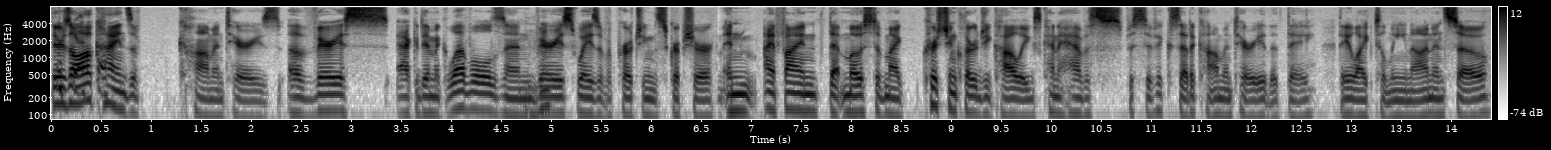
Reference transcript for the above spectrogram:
There's all kinds of commentaries of various academic levels and various ways of approaching the scripture. And I find that most of my Christian clergy colleagues kind of have a specific set of commentary that they they like to lean on, and so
